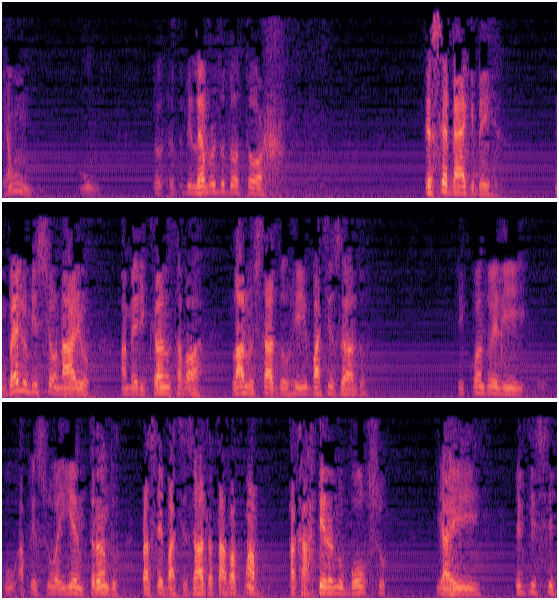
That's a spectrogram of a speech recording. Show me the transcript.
É um. um eu, eu, me lembro do doutor T.C. Bagby, um velho missionário americano, estava lá no estado do Rio batizando. E quando ele a pessoa ia entrando para ser batizada, estava com a, a, carteira no bolso. E aí ele disse:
